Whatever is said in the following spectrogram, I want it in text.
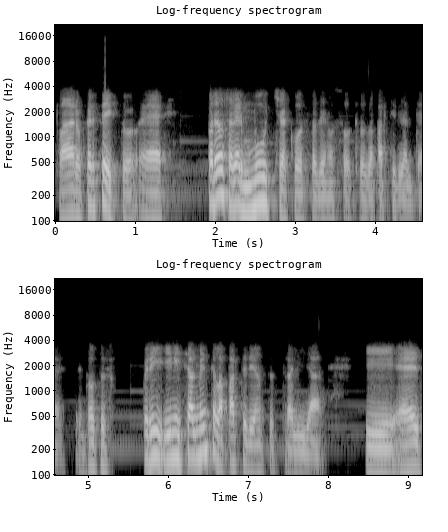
Claro, perfecto. Eh, podemos saber muchas cosas de nosotros a partir del test. Entonces, inicialmente la parte de ancestralidad y es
